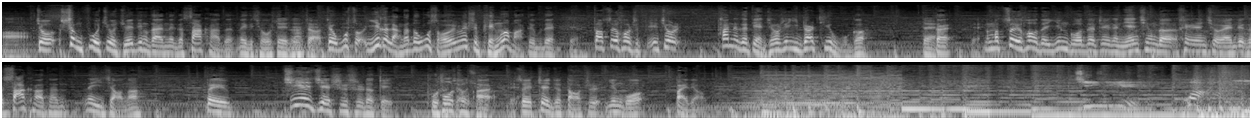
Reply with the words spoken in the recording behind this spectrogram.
哦，就胜负就决定在那个萨卡的那个球。对对对，这无所一个两个都无所谓，因为是平了嘛，对不对？对，到最后是就是。他那个点球是一边踢五个，对对。那么最后的英国的这个年轻的黑人球员这个萨卡他那一脚呢，被结结实实的给扑出去了，哎，所以这就导致英国败掉了。今日话题，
